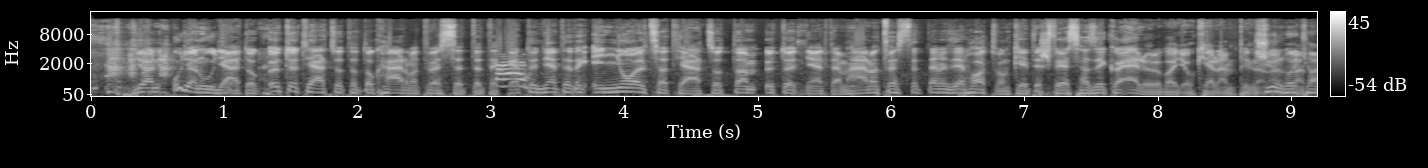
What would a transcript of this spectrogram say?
Ugyan, ugyanúgy álltok, ötöt játszottatok, hármat vesztettetek, kettőt nyertetek, én nyolcat játszottam, ötöt nyertem, hármat vesztettem, ezért 62 és fél százaléka elől vagyok jelen Sül, pillanatban. hogyha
